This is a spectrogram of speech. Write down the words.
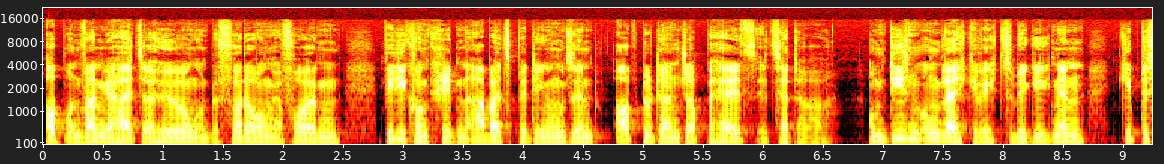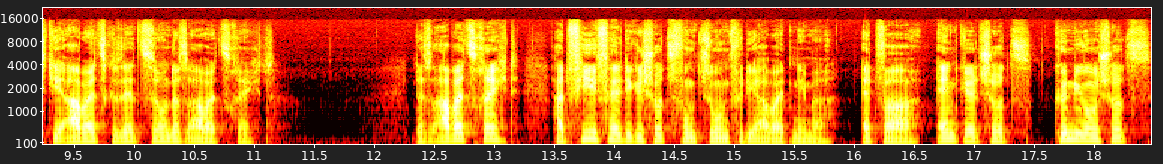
ob und wann Gehaltserhöhungen und Beförderungen erfolgen, wie die konkreten Arbeitsbedingungen sind, ob du deinen Job behältst, etc. Um diesem Ungleichgewicht zu begegnen, gibt es die Arbeitsgesetze und das Arbeitsrecht. Das Arbeitsrecht hat vielfältige Schutzfunktionen für die Arbeitnehmer, etwa Entgeltschutz, Kündigungsschutz,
